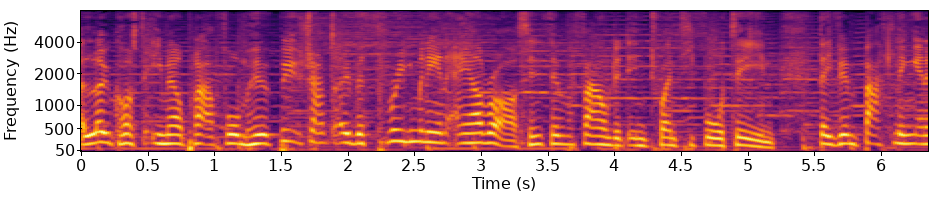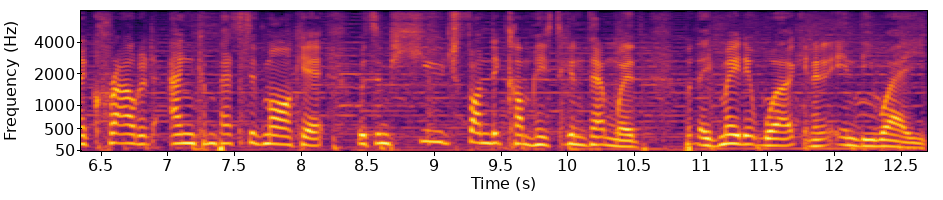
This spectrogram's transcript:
a low cost email platform who have bootstrapped over 3 million ARR since they were founded in 2014. They've been battling in a crowded and competitive market with some huge funded companies to contend with, but they've made it work in an indie way.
